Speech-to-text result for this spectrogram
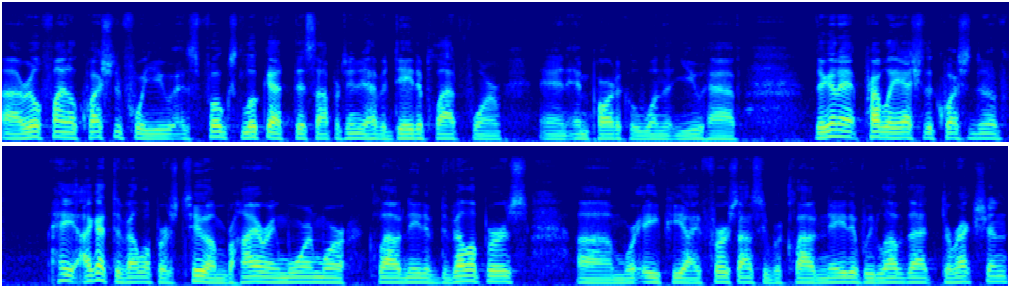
Uh, real final question for you. As folks look at this opportunity to have a data platform and mParticle, one that you have, they're going to probably ask you the question of, hey, I got developers too. I'm hiring more and more cloud native developers. Um, we're API first, obviously we're cloud native. We love that direction.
